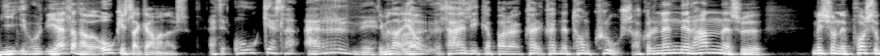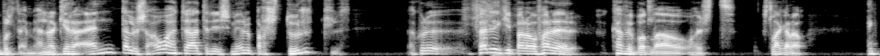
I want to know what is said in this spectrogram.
ég, ég held að hann hafi ógeðslega gaman að þessu. Þetta er ógeðslega erfitt. ég meina, já, það er líka bara hver, hvernig er Tom Cruise, akkur nennir hann þessu Mission Impossible dæmi, hann er að gera endalus áhættu aðrið sem eru bara sturgluð akkur ferði ekki bara og farið kaffibotla og, og veist, slakar á En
